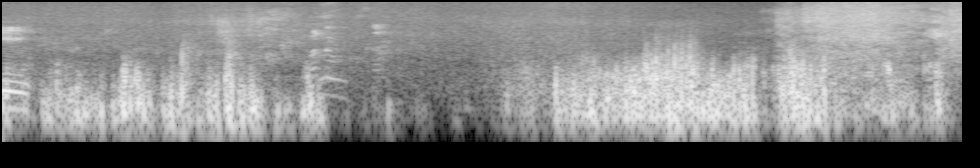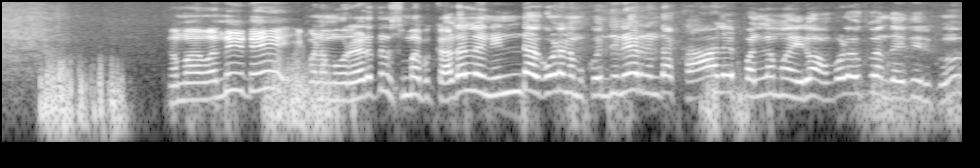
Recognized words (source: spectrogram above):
ம். நம்ம வந்துக்கிட்டு இப்போ நம்ம ஒரு இடத்துல சும்மா இப்போ கடலில் நின்றா கூட நம்ம கொஞ்ச நேரம் நின்றா காலே பள்ளமாயிரும். அவ்வளோக்கும் அந்த இது இருக்கும்.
